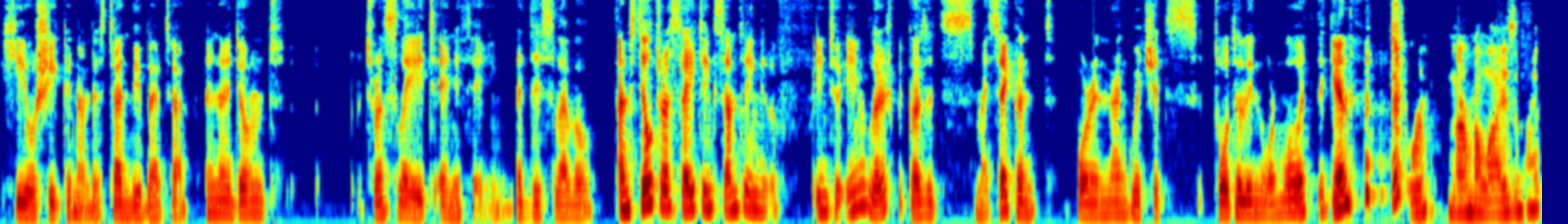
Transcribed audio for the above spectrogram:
he or she can understand me better. And I don't translate anything at this level. I'm still translating something into English because it's my second foreign language, it's totally normal again. sure, normalizing it.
